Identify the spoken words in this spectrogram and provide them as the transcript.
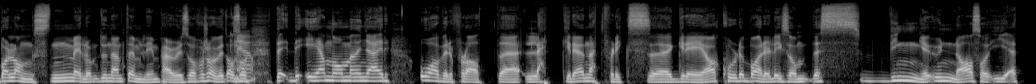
balansen mellom Du nevnte Emily in Paris òg, for så vidt. Altså, Ja. det, det er noe med den der overflatelekre Netflix-greia hvor det bare liksom Det svinger unna altså, i et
